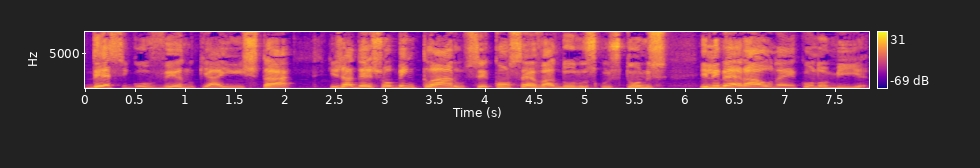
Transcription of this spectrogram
desse governo que aí está, que já deixou bem claro ser conservador nos costumes e liberal na economia.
